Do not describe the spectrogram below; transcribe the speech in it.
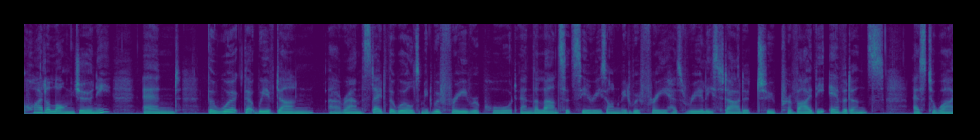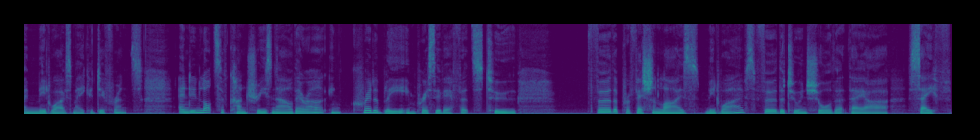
quite a long journey, and the work that we've done around the State of the World's Midwifery report and the Lancet series on midwifery has really started to provide the evidence as to why midwives make a difference. And in lots of countries now, there are incredibly impressive efforts to further professionalise midwives, further to ensure that they are safe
